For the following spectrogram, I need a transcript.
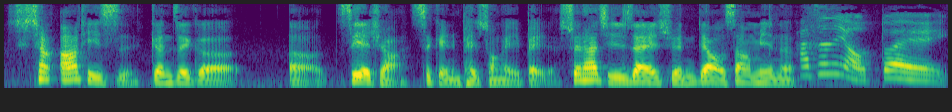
像 Artist 跟这个呃 CHR 是给你配双 A 倍的，所以它其实，在悬吊上面呢，它真的有对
